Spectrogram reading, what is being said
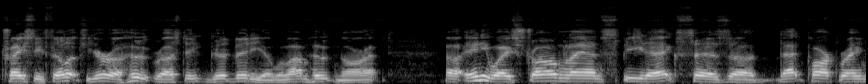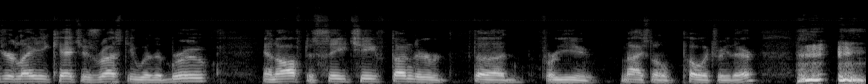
Tracy Phillips, you're a hoot, Rusty. Good video. Well, I'm hooting, all right. Uh, anyway, Strongland Speed X says uh, that park ranger lady catches Rusty with a brew and off to see Chief Thunder Thud for you. Nice little poetry there. yeah,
